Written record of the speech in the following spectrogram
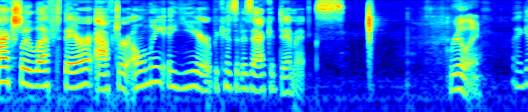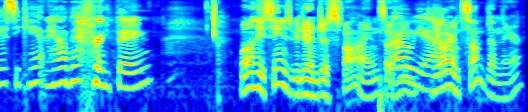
actually left there after only a year because of his academics. really? I guess you can't have everything. Well, he seems to be doing just fine. So Oh, he, yeah. he learned something there.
